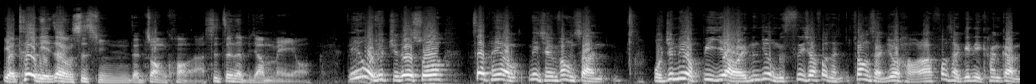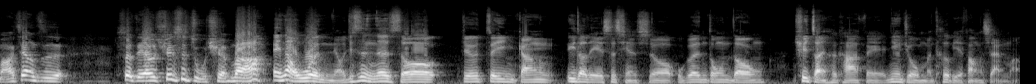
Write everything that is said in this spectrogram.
有特别这种事情的状况啊，是真的比较没有。因为我就觉得说，在朋友面前放闪，我觉得没有必要哎、那就我们私底下放闪放闪就好了，放闪给你看干嘛？这样子是得要宣示主权吧？哎、那我问你哦，就是你那时候，就是最近刚遇到这些事情的时候，我跟东东去找你喝咖啡，你有觉得我们特别放闪吗？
